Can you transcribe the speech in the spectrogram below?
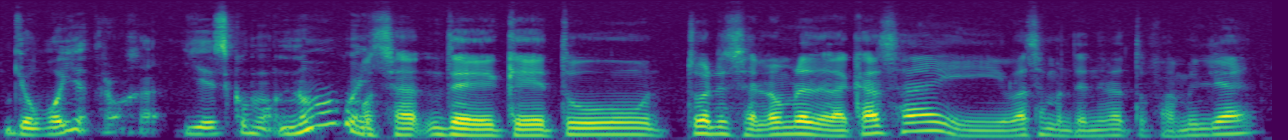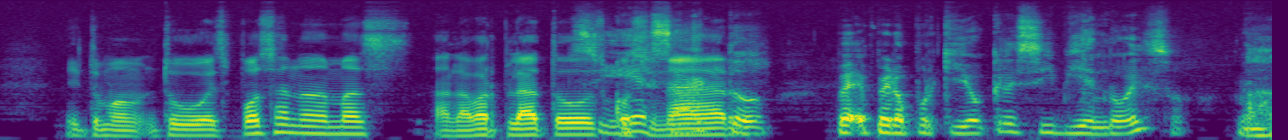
yo voy a trabajar. Y es como, no, güey. O sea, de que tú, tú eres el hombre de la casa y vas a mantener a tu familia y tu, tu esposa nada más a lavar platos, Sí, cocinar. exacto. Pe- Pero porque yo crecí viendo eso, ¿me Ajá,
